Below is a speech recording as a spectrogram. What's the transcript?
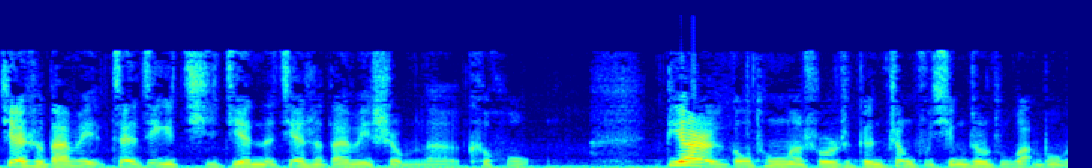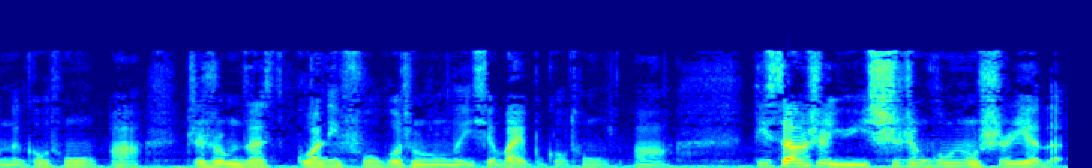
建设单位在这个期间呢，建设单位是我们的客户。第二个沟通呢，说是跟政府行政主管部门的沟通啊，这是我们在管理服务过程中的一些外部沟通啊。第三个是与市政公用事业的。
